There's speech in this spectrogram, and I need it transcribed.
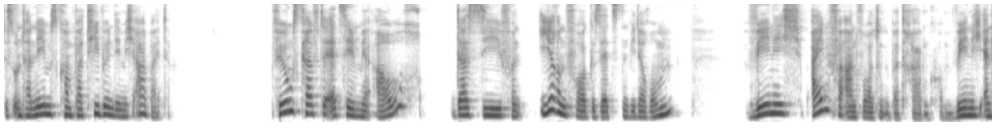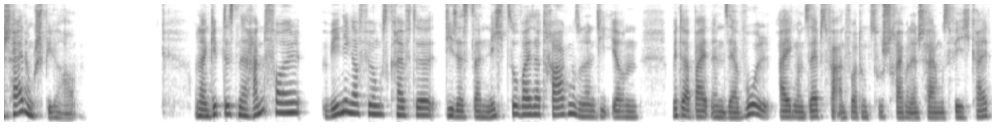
des Unternehmens kompatibel, in dem ich arbeite? Führungskräfte erzählen mir auch, dass sie von ihren Vorgesetzten wiederum wenig Eigenverantwortung übertragen kommen, wenig Entscheidungsspielraum. Und dann gibt es eine Handvoll weniger Führungskräfte, die das dann nicht so weitertragen, sondern die ihren Mitarbeitenden sehr wohl Eigen- und Selbstverantwortung zuschreiben und Entscheidungsfähigkeit.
